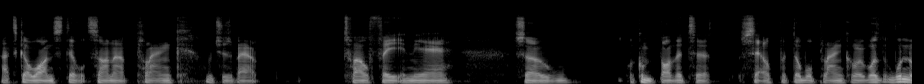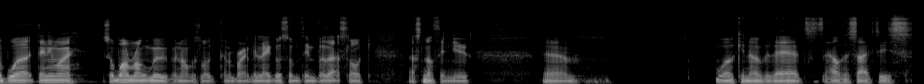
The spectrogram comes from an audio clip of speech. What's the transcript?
I had to go on stilts on a plank, which was about 12 feet in the air. So I couldn't bother to set up a double plank, or it wasn't wouldn't have worked anyway. So one wrong move, and I was like going to break my leg or something. But that's like that's nothing new. Um, working over there, it's health and safety is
